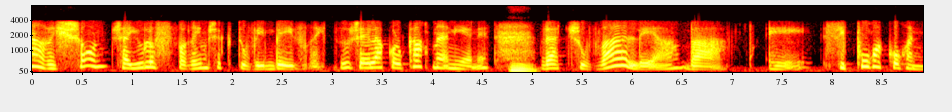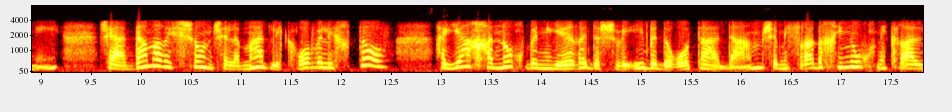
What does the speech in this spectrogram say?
הראשון שהיו לו ספרים שכתובים בעברית? זו שאלה כל כך מעניינת, והתשובה עליה בסיפור הכהני, שהאדם הראשון שלמד לקרוא ולכתוב, היה חנוך בן ירד השביעי בדורות האדם, שמשרד החינוך נקרא על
